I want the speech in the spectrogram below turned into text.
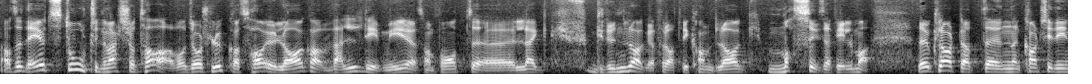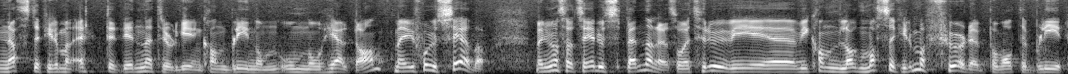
Altså, det er jo et stort univers å ta av, og George Lucas har jo laga veldig mye som på en måte legger grunnlaget for at vi kan lage massevis av filmer. Det er jo klart at en, Kanskje de neste filmene etter denne trilogien kan bli noe, om noe helt annet, men vi får jo se. da. Men uansett så er det jo spennende, så jeg tror vi, vi kan lage masse filmer før det på en måte blir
